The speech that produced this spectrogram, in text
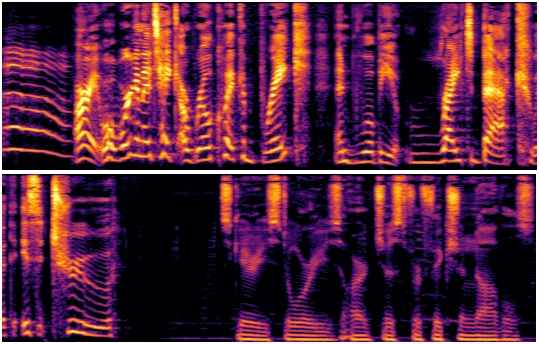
All right. Well, we're going to take a real quick break and we'll be right back with Is It True? Scary stories aren't just for fiction novels.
